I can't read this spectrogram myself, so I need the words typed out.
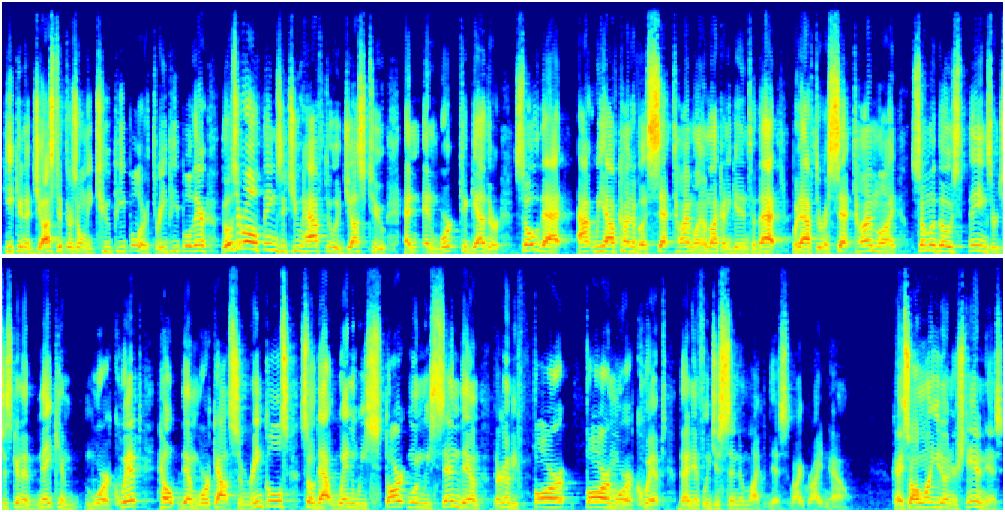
he can adjust if there's only two people or three people there. Those are all things that you have to adjust to and, and work together so that at, we have kind of a set timeline. I'm not going to get into that, but after a set timeline, some of those things are just going to make him more equipped, help them work out some wrinkles, so that when we start, when we send them, they're going to be far, far more equipped than if we just send them like this, like right now. Okay, so I want you to understand this.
